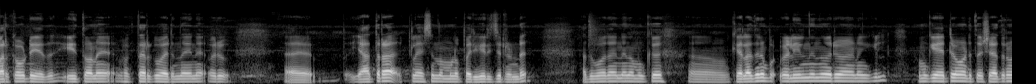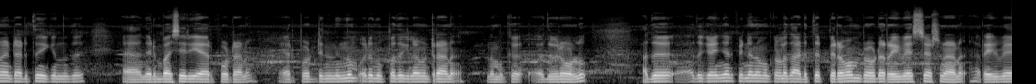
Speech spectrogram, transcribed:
വർക്കൗട്ട് ചെയ്ത് ഈ തവണ ഭക്തർക്ക് വരുന്നതിന് ഒരു യാത്ര ക്ലേശം നമ്മൾ പരിഹരിച്ചിട്ടുണ്ട്. അതുപോലെ തന്നെ നമുക്ക് കേരളത്തിന് വെളിയിൽ നിന്ന് വരുവാണെങ്കിൽ നമുക്ക് ഏറ്റവും അടുത്ത് ക്ഷേത്രമായിട്ട് അടുത്ത് നിൽക്കുന്നത് നെടുമ്പാശ്ശേരി എയർപോർട്ടാണ്. എയർപോർട്ടിൽ നിന്നും ഒരു മുപ്പത് കിലോമീറ്ററാണ് നമുക്ക് ദൂരമുള്ളൂ. അത് അത് കഴിഞ്ഞാൽ പിന്നെ നമുക്കുള്ളത് അടുത്ത് പിറവം റോഡ് റെയിൽവേ സ്റ്റേഷനാണ്. റെയിൽവേ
